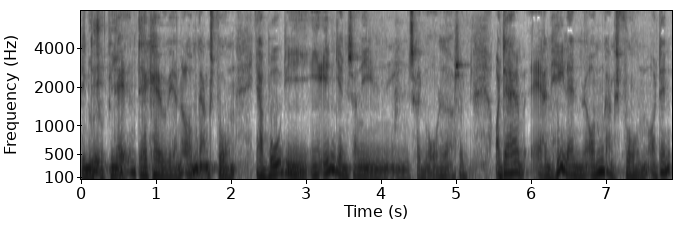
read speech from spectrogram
en utopi? Det, der, der kan jo være en omgangsform. Jeg har boet i, i Indien sådan i en, en tre måneder, og, sådan, og der er en helt anden omgangsform, og den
